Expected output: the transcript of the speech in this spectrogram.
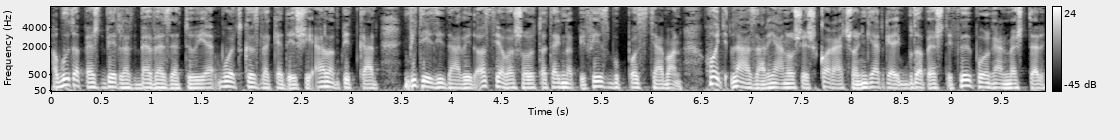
A Budapest bérlet bevezetője volt közlekedési államtitkár Vitézi Dávid azt javasolta tegnapi Facebook posztjában, hogy Lázár János és Karácsony Gergely budapesti főpolgármester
